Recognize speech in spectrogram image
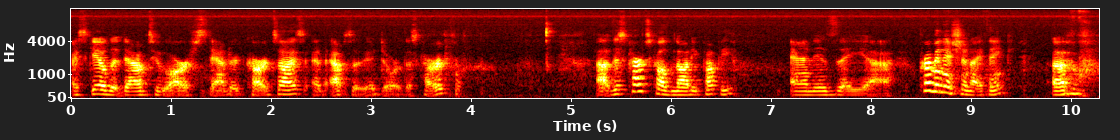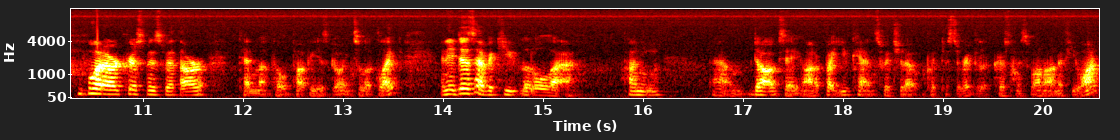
I scaled it down to our standard card size and absolutely adore this card. Uh, this card's called Naughty Puppy and is a uh, premonition, I think, of what our Christmas with our 10-month-old puppy is going to look like. And it does have a cute little uh, honey um, dog saying on it, but you can switch it out and put just a regular Christmas one on if you want.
